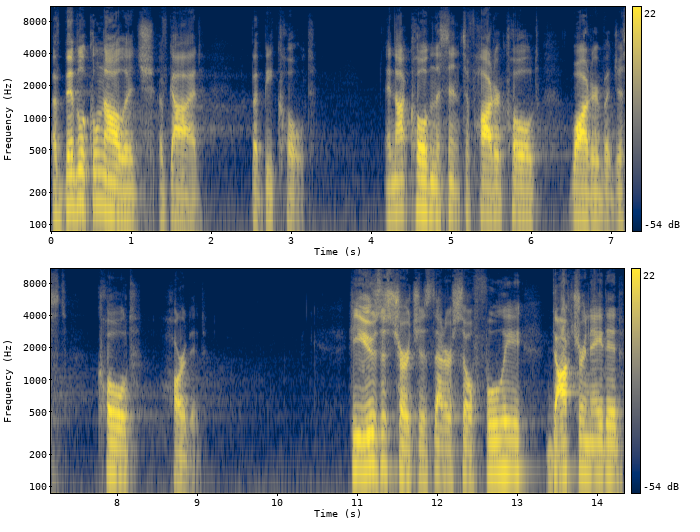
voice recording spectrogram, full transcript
of biblical knowledge of God, but be cold. And not cold in the sense of hot or cold water, but just cold hearted. He uses churches that are so fully doctrinated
